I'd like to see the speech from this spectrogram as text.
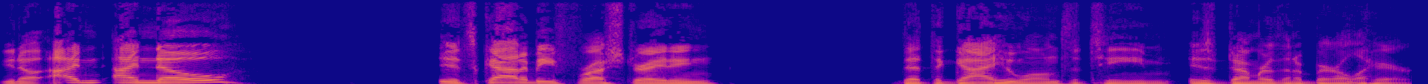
you know, I I know it's got to be frustrating that the guy who owns the team is dumber than a barrel of hair.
